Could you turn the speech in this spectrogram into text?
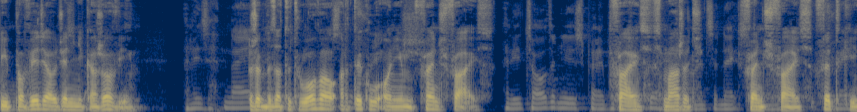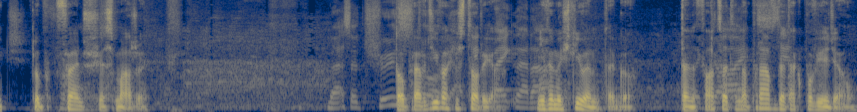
i powiedział dziennikarzowi, żeby zatytułował artykuł o nim French fries. Fries smażyć, French fries frytki lub French się smaży. To prawdziwa historia. Nie wymyśliłem tego. Ten facet naprawdę tak powiedział.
